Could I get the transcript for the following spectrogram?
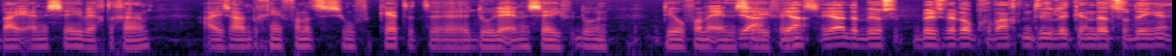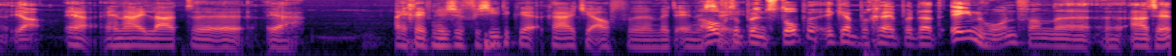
bij NEC weg te gaan. Hij is aan het begin van het seizoen verketterd door, de NEC, door een deel van de Ja, ja, NEC-fans. Ja, ja, de bus, bus werd opgewacht natuurlijk en dat soort dingen. Ja, en hij laat... ja, hij geeft nu zijn visitekaartje af eh, met NEC. hoogtepunt stoppen. Ik heb begrepen dat Eenhoorn van eh, eh, AZ,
